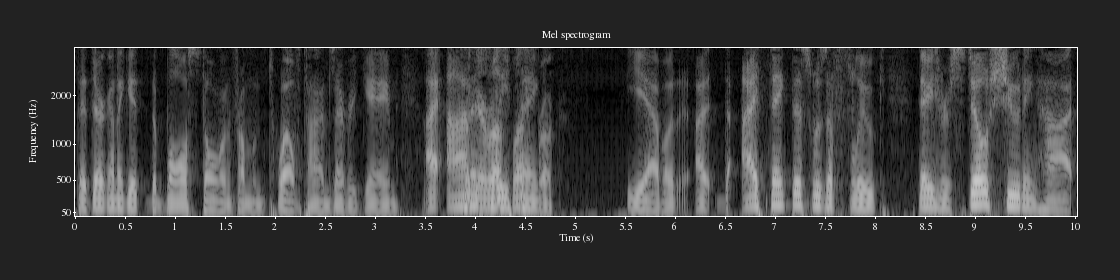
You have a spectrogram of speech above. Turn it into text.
that they're going to get the ball stolen from them 12 times every game. I Look honestly at Russ think Westbrook. Yeah, but I I think this was a fluke. They were still shooting hot.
